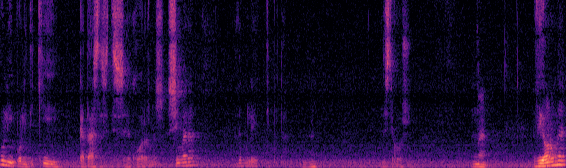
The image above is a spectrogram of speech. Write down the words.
όλη η πολιτική κατάσταση της ε, χώρας μας σήμερα δεν μου λέει τίποτα. Mm-hmm. Δυστυχώς. Ναι. Βιώνουμε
